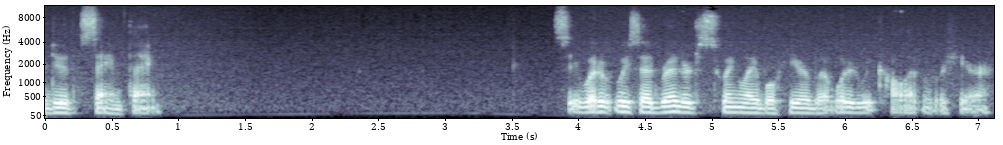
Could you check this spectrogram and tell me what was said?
and do the same thing. See, what we said rendered swing label here, but what did we call it over here?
